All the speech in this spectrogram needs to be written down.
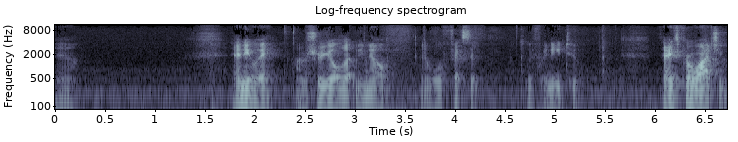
Yeah. Anyway, I'm sure you'll let me know and we'll fix it if we need to. Thanks for watching.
